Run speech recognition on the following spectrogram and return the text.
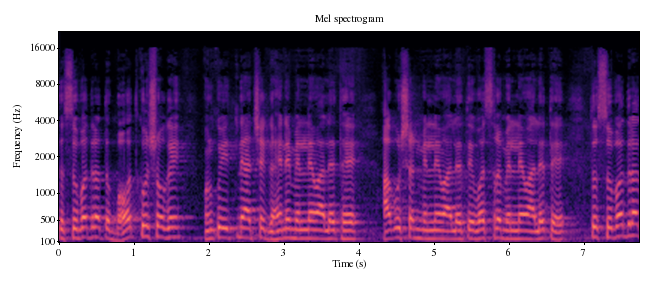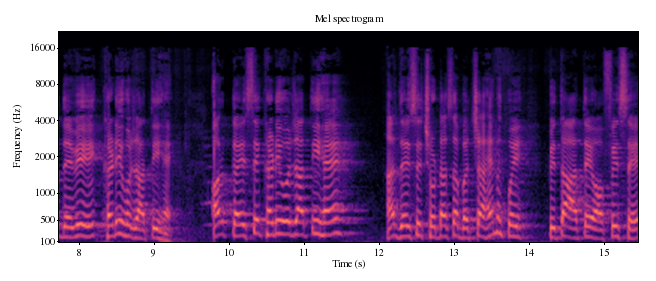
तो सुभद्रा तो बहुत खुश हो गई। उनको इतने अच्छे गहने मिलने वाले थे। आभूषण मिलने वाले थे, वस्त्र मिलने वाले थे तो सुभद्रा देवी खड़ी हो जाती है। और कैसे खड़ी हो जाती है? हाँ जैसे छोटा सा बच्चा है ना, कोई पिता आते ऑफ़िस से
